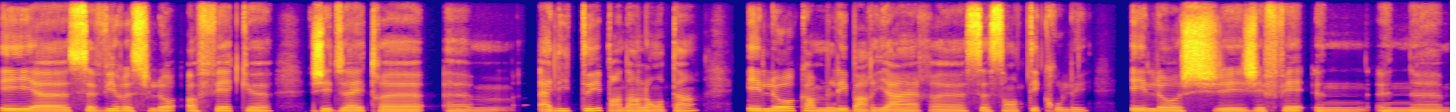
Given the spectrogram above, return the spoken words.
Et euh, ce virus-là a fait que j'ai dû être alitée pendant longtemps. Et là, comme les barrières se sont écroulées, et là, j'ai fait une, une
